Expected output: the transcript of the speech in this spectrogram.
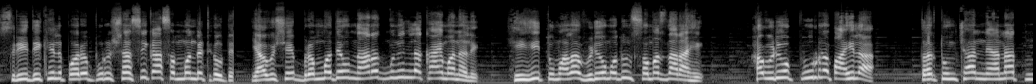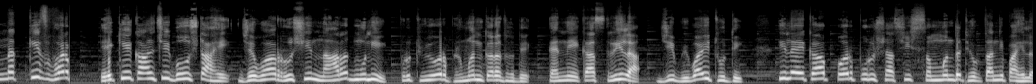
स्त्री देखील परपुरुषाशी का संबंध ठेवते. याविषयी ब्रह्मदेव नारद मुनींना काय म्हणाले हेही तुम्हाला व्हिडिओमधून समजणार आहे. हा व्हिडिओ पूर्ण पाहिला तर तुमच्या ज्ञानात नक्कीच भर एकेकाळची गोष्ट आहे जेव्हा ऋषी नारद मुनी पृथ्वीवर भ्रमण करत होते. त्यांनी एका स्त्रीला जी विवाहित होती तिला एका परपुरुषाशी संबंध ठेवताना पाहिलं.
